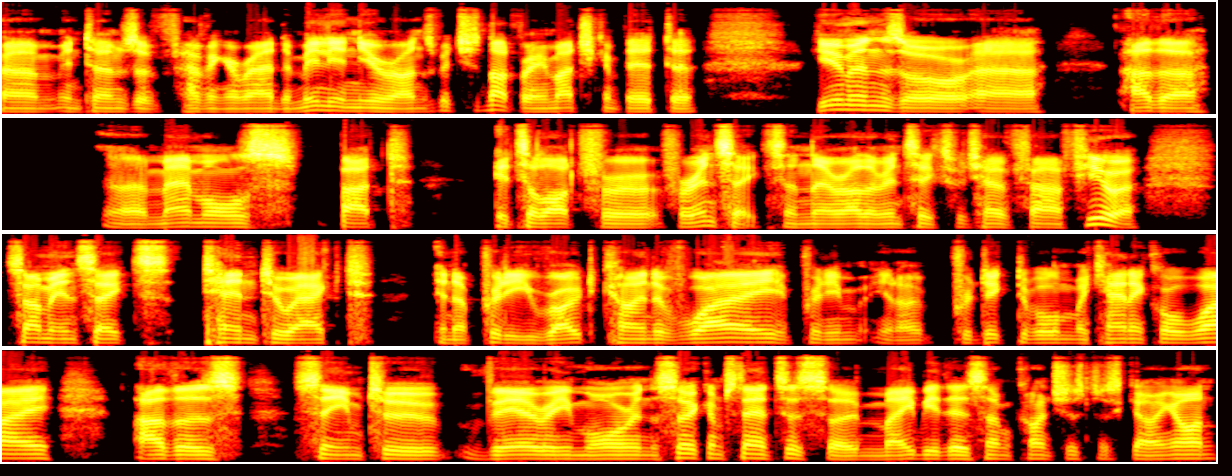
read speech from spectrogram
um, in terms of having around a million neurons, which is not very much compared to humans or uh, other uh, mammals, but it's a lot for, for insects, and there are other insects which have far fewer. Some insects tend to act in a pretty rote kind of way, a pretty you know predictable mechanical way. Others seem to vary more in the circumstances, so maybe there's some consciousness going on.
